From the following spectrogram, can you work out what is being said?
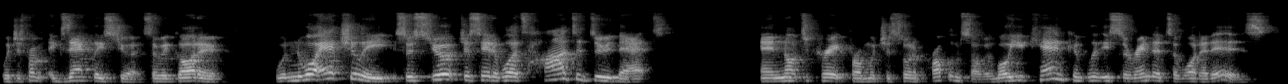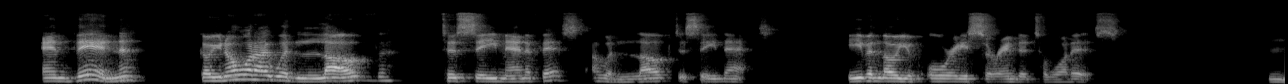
which is probably exactly Stuart. So we've got to, well, actually, so Stuart just said, it well, it's hard to do that and not to create from, which is sort of problem solving. Well, you can completely surrender to what it is and then go, you know what I would love to see manifest? I would love to see that, even though you've already surrendered to what is. Hmm.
